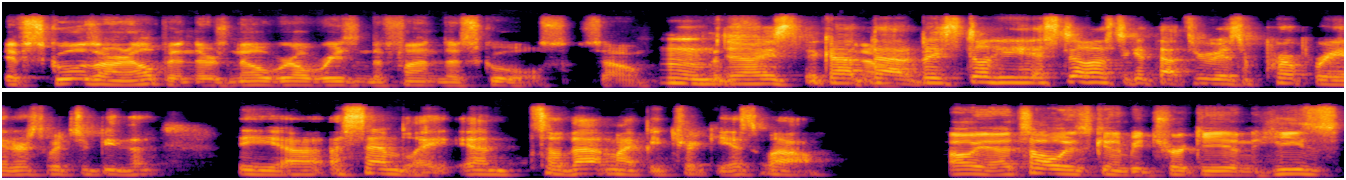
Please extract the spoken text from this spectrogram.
if schools aren't open, there's no real reason to fund the schools. So mm, yeah, he's got you know. that, but he still he still has to get that through his appropriators, which would be the the uh, assembly, and so that might be tricky as well. Oh yeah, it's always going to be tricky, and he's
